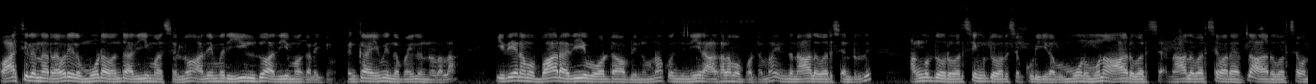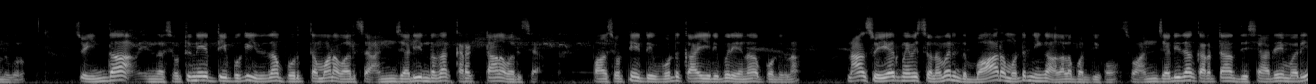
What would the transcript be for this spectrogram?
பாத்தியில் நடுறவர் இதில் மூடை வந்து அதிகமாக செல்லும். அதே மாதிரி ஈல்டும் அதிகமாக கிடைக்கும். வெங்காயமும் இந்த பயிரில் நடலாம். இதே நம்ம பார் அதிகம் போட்டோம் அப்படின்னோம்னா கொஞ்சம் நீர் அகலமாக போட்டோம்னா இந்த நாலு வருஷன்றது அங்கிட்டு ஒரு வருஷம் இங்கிட்டு ஒரு வருஷம் குடிக்கிறப்போ மூணு மூணு ஆறு வருஷம் நாலு வருஷம் வர இடத்துல ஆறு வருஷம் வந்துக்கிறோம் ஸோ இந்த இந்த சொட்டு நீர் டீப்புக்கு இதுதான் பொருத்தமான வரிசை. அஞ்சு அடின்றதான் கரெக்டான வரிசை. பா சொட்டு நீர் டீப் போட்டு காய்கறி பேர் என்ன போட்டுக்கலாம். நான் ஸோ ஏற்கனவே சொன்ன மாதிரி இந்த பாரை மட்டும் நீங்கள் அகலப்படுத்திக்கோங்க. ஸோ அஞ்சு அடி தான் கரெக்டான திசை. அதே மாதிரி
